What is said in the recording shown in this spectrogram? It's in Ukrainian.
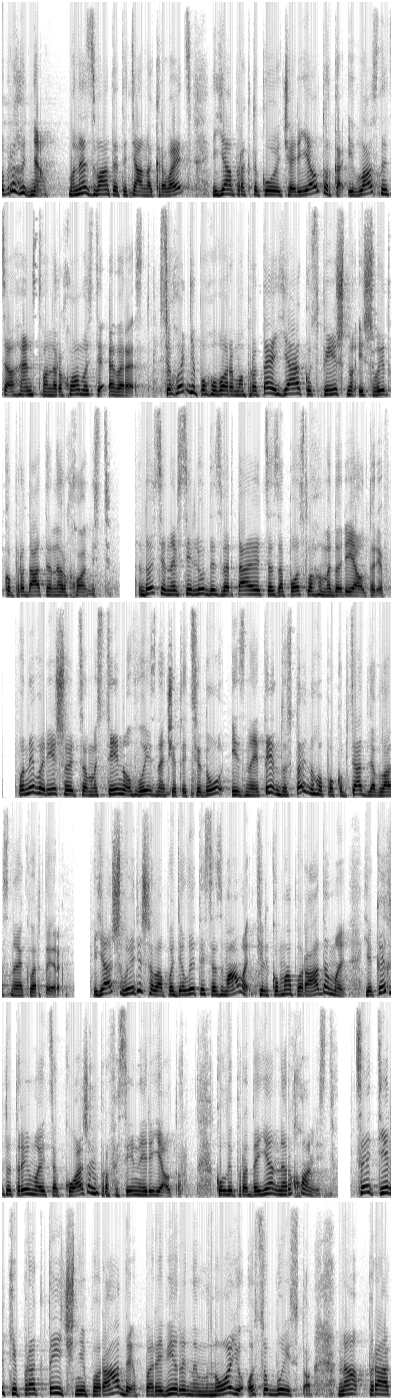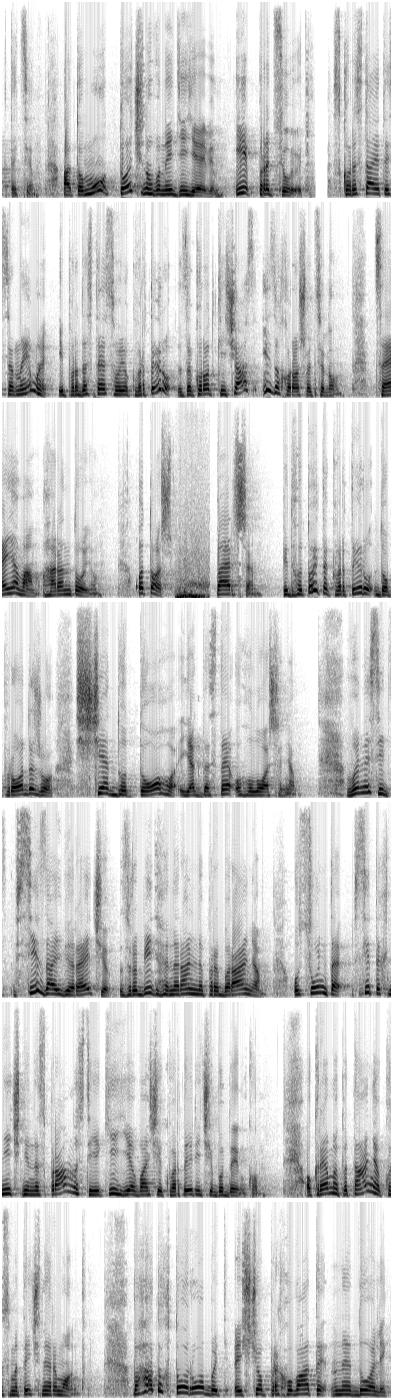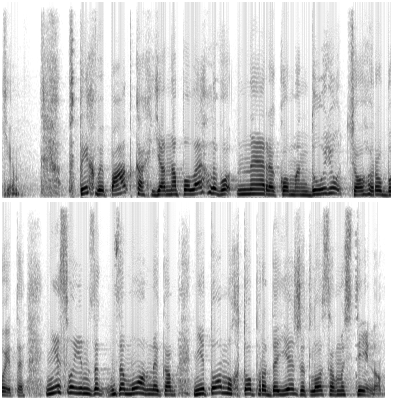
Доброго дня! Мене звати Тетяна Кравець, я практикуюча ріелторка і власниця агентства нерухомості Еверест. Сьогодні поговоримо про те, як успішно і швидко продати нерухомість. Досі не всі люди звертаються за послугами до ріелторів. Вони вирішують самостійно визначити ціну і знайти достойного покупця для власної квартири. Я ж вирішила поділитися з вами кількома порадами, яких дотримується кожен професійний ріелтор, коли продає нерухомість. Це тільки практичні поради, перевірені мною особисто на практиці, а тому точно вони дієві і працюють. Скористайтеся ними і продасте свою квартиру за короткий час і за хорошу ціну. Це я вам гарантую. Отож, перше. Підготуйте квартиру до продажу ще до того, як дасте оголошення. Винесіть всі зайві речі, зробіть генеральне прибирання, усуньте всі технічні несправності, які є в вашій квартирі чи будинку. Окреме питання косметичний ремонт. Багато хто робить, е, щоб приховати недоліки. В тих випадках я наполегливо не рекомендую цього робити ні своїм замовникам, ні тому, хто продає житло самостійно.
